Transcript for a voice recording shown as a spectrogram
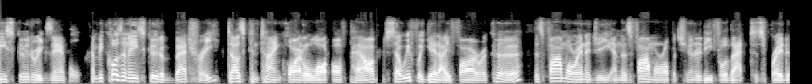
e-scooter example, and because an e-scooter battery does contain quite a lot of power, so if we get a fire occur, there's far more energy and there's far more opportunity for that to spread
